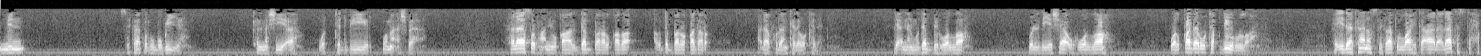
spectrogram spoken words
من صفات الربوبية كالمشيئة والتدبير وما أشبهها فلا يصح أن يقال دبر القضاء أو دبر القدر على فلان كذا وكذا لأن المدبر هو الله والذي يشاء هو الله والقدر تقدير الله. فإذا كانت صفات الله تعالى لا تستحق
